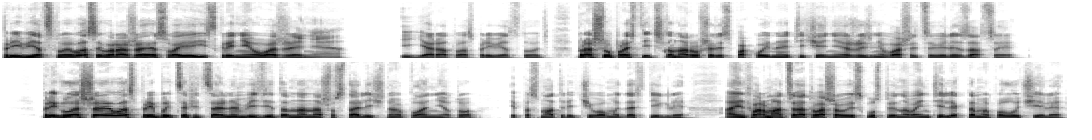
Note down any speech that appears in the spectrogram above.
приветствую вас и выражаю свое искреннее уважение». «И я рад вас приветствовать. Прошу простить, что нарушили спокойное течение жизни вашей цивилизации. Приглашаю вас прибыть с официальным визитом на нашу столичную планету и посмотреть, чего мы достигли. А информацию от вашего искусственного интеллекта мы получили».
